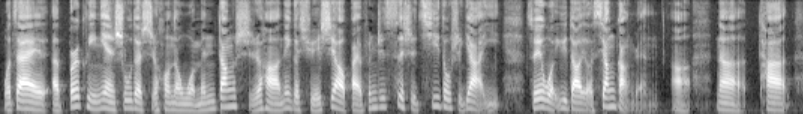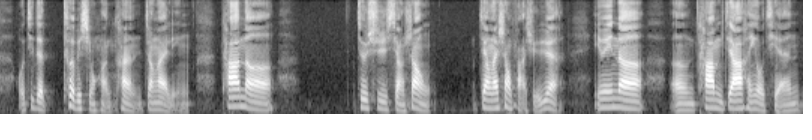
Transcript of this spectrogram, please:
我在呃 Berkeley 念书的时候呢，我们当时哈那个学校百分之四十七都是亚裔，所以我遇到有香港人啊，那他我记得特别喜欢看张爱玲，他呢就是想上将来上法学院，因为呢嗯他们家很有钱，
